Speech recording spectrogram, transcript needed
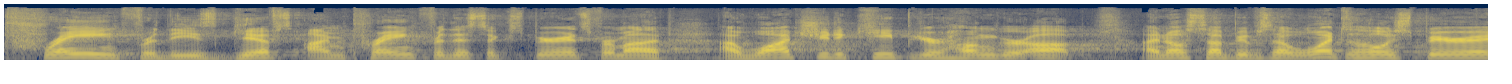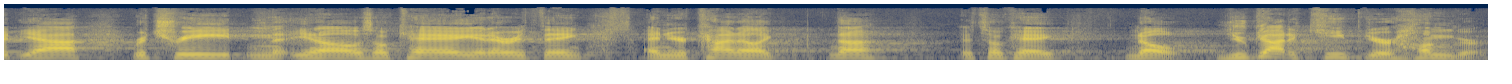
praying for these gifts. I'm praying for this experience for my life. I want you to keep your hunger up. I know some people say, well, went to the Holy Spirit, yeah, retreat, and you know, it was okay and everything. And you're kind of like, nah, it's okay. No, you got to keep your hunger.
